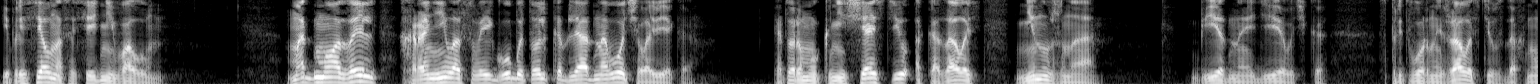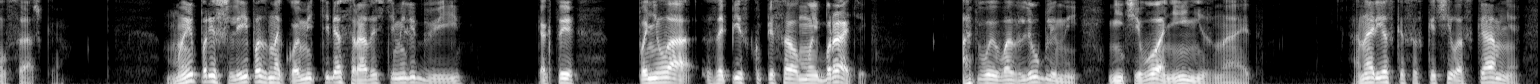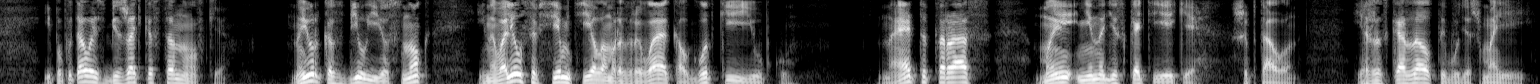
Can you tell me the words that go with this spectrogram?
и присел на соседний валун. Мадмуазель хранила свои губы только для одного человека, которому, к несчастью, оказалась не нужна. «Бедная девочка!» — с притворной жалостью вздохнул Сашка. «Мы пришли познакомить тебя с радостями любви. Как ты поняла, записку писал мой братик, а твой возлюбленный ничего о ней не знает». Она резко соскочила с камня и попыталась бежать к остановке. Но Юрка сбил ее с ног и навалился всем телом, разрывая колготки и юбку. «На этот раз мы не на дискотеке», — шептал он. «Я же сказал, ты будешь моей».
